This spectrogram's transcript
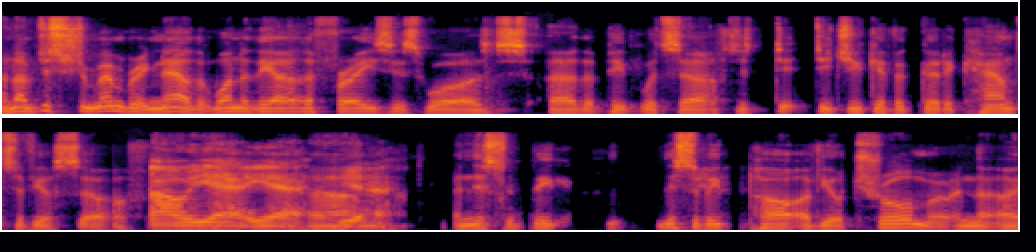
And I'm just remembering now that one of the other phrases was uh, that people would say after, did, did you give a good account of yourself? Oh yeah, yeah, Um, yeah. And this would be this would be part of your trauma, and that I,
